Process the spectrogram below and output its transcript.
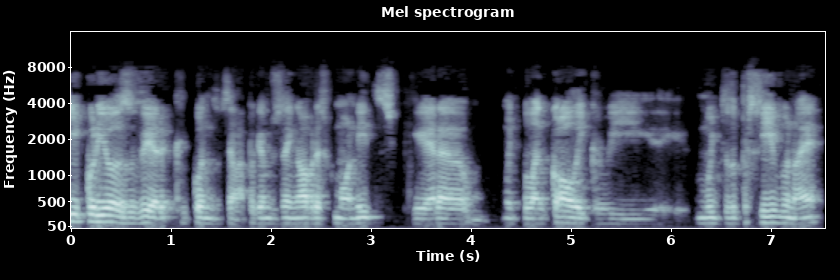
E curioso ver que quando, sei lá, pegamos em obras como o Nietzsche, que era muito melancólico e muito depressivo, não é?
